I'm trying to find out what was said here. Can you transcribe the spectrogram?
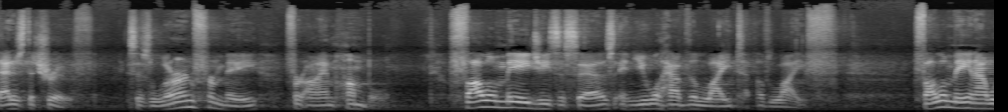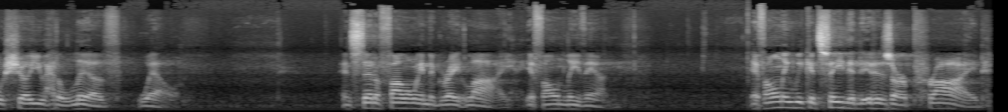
That is the truth. He says, Learn from me, for I am humble. Follow me, Jesus says, and you will have the light of life. Follow me, and I will show you how to live well instead of following the great lie, if only then. If only we could see that it is our pride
